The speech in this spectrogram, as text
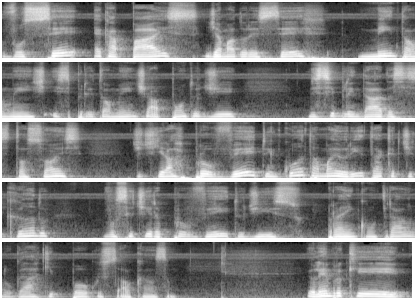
você é capaz de amadurecer mentalmente, espiritualmente, a ponto de, de se blindar dessas situações, de tirar proveito, enquanto a maioria está criticando, você tira proveito disso para encontrar um lugar que poucos alcançam. Eu lembro que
